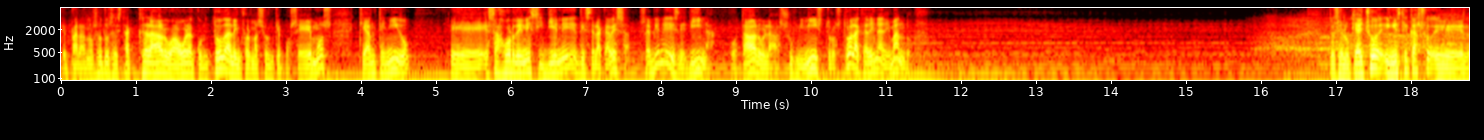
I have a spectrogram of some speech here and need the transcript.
Eh, Para nosotros está claro ahora con toda la información que poseemos que han tenido eh, esas órdenes y viene desde la cabeza, o sea, viene desde DINA, Otárola, sus ministros, toda la cadena de mando. Entonces, lo que ha hecho en este caso el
